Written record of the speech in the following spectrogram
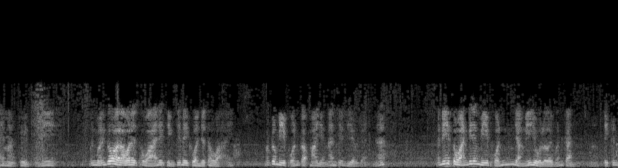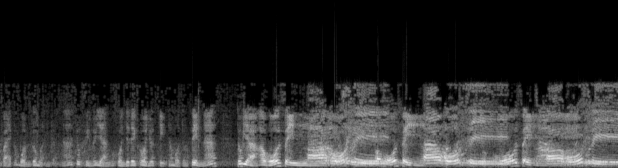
ให้มากขึ้นอันนี้ มันเหมือนกับว่าเราได้ถวายในสิ่งที่ไม่ควรจะถวาย มันก็มีผลกลับมาอย่างนั้นเช่นเดียวกันนะ อันนี้สวรรค์ก็ยังมีผลอย่างนี้อยู่เลยเหมือนกัน ติดขึ้นไปข้างบนก็เหมือนกันนะ ทุกสิ่งทุกอย่างก็ควรจะได้ข้อยุติทั้งหมดทั้งสิ้นนะ ทุกอย่างเอาโหสีเอาโหสิเอาโหสีเอาโหสิโหสีเอาโหสิโ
